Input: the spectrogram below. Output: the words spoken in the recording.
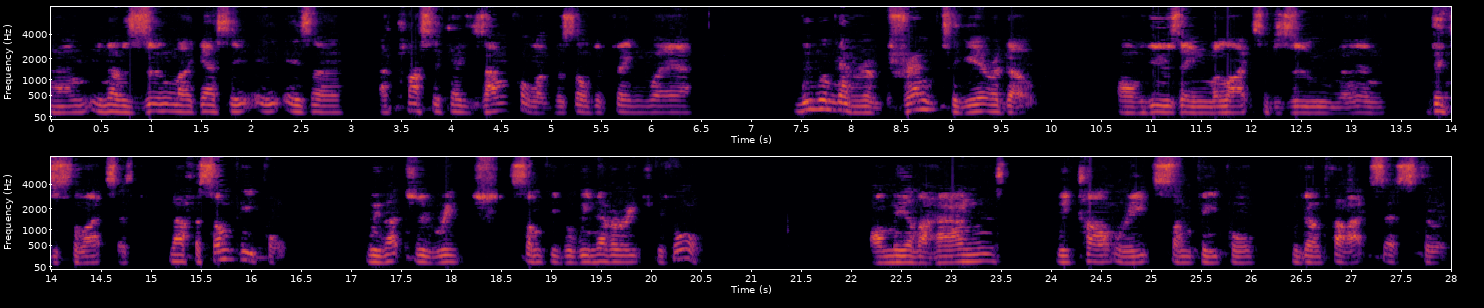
Um, you know, Zoom, I guess, is a, a classic example of the sort of thing where we would never have dreamt a year ago of using the likes of Zoom and digital access. Now, for some people, we've actually reached some people we never reached before. On the other hand, we can't reach some people who don't have access to it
